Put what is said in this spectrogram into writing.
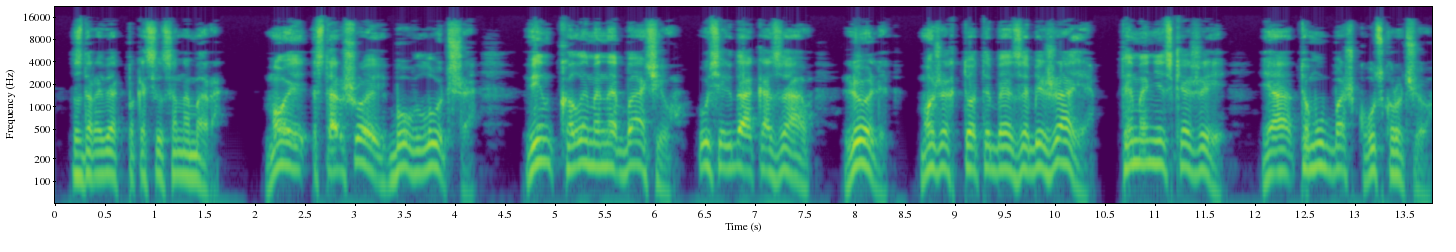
— здоровяк покосился на мера. «Мой старшой був лучше. Він, коли мене бачив, усігда казав, Льолік, може, хто тебе забіжає? Ти мені скажи, я тому башку скручу.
